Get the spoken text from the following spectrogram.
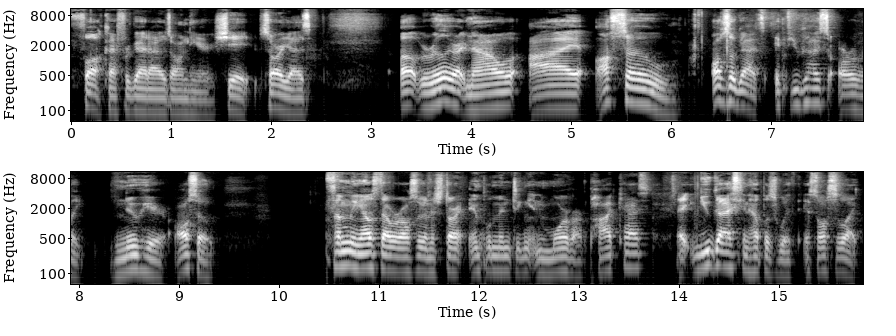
Fuck, I forgot I was on here. Shit. Sorry, guys. Uh, but really, right now, I also, also, guys, if you guys are like new here, also, something else that we're also going to start implementing in more of our podcasts that you guys can help us with It's also like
